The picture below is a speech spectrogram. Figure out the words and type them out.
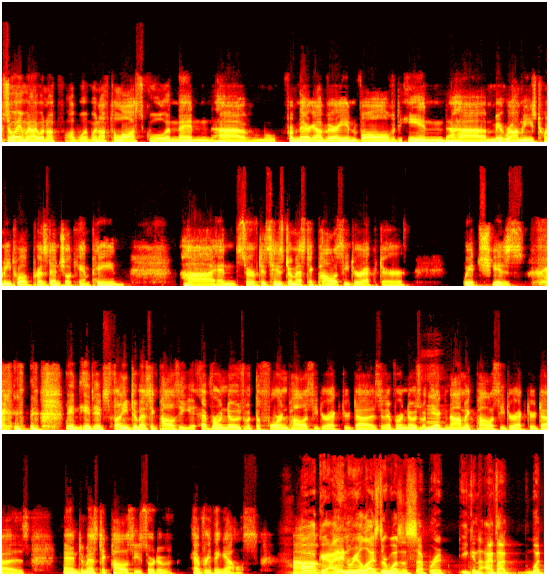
So anyway, I went off I went, went off to law school and then uh, from there got very involved in uh, Mitt Romney's 2012 presidential campaign uh, and served as his domestic policy director. Which is, it, it, it's funny. Domestic policy, everyone knows what the foreign policy director does, and everyone knows what the Mhm. economic policy director does. And domestic policy is sort of everything else. Oh, Uh, okay. I didn't realize there was a separate econ. I thought what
